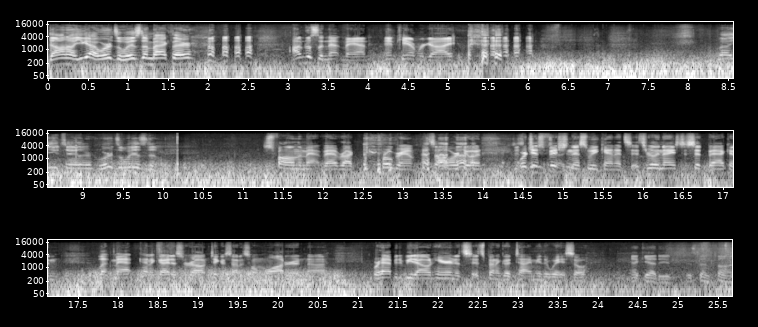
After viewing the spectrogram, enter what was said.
Dono, you got words of wisdom back there? I'm just a net man and camera guy. What about you, Taylor? Words of wisdom. Just following the Matt Vavroch program. That's all we're doing. Just we're just fishing this weekend. It's it's really nice to sit back and let Matt kind of guide us around, take us on his home water, and uh, we're happy to be down here. And it's it's been a good time either way. So Heck yeah, dude. It's been fun.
